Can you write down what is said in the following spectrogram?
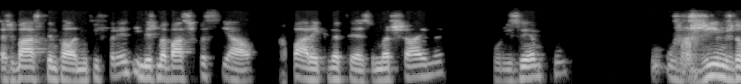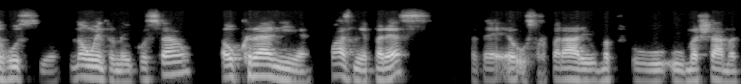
as bases temporal é muito diferente, e mesmo a base espacial. Reparem que na tese do Marsheimer, por exemplo, os regimes da Rússia não entram na equação, a Ucrânia quase nem aparece. Até, se repararem, o, o, o Machama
